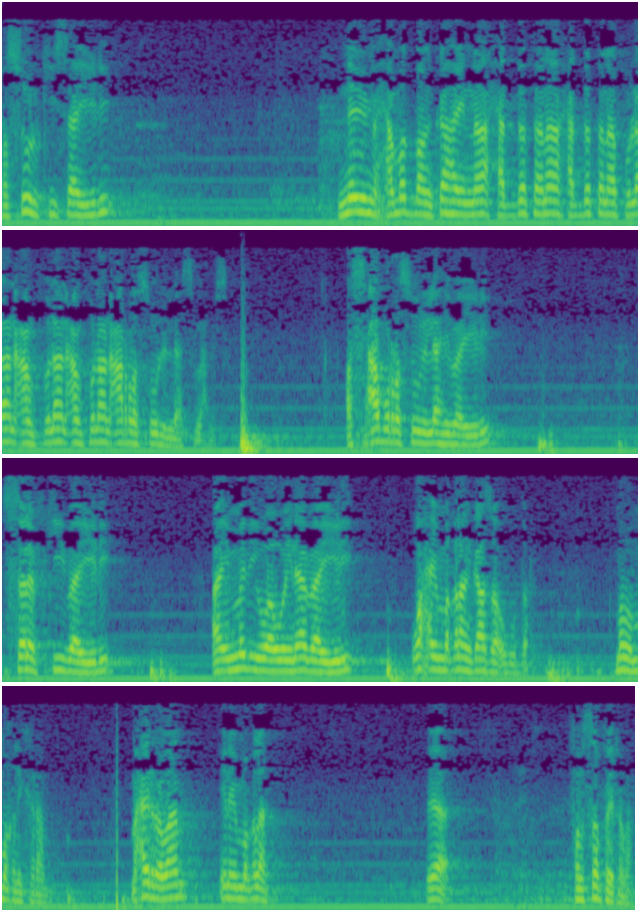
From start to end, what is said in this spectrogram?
Rasuulkiisaa yidhi nebi maxamed baan ka haynaa xadaanaa xadaanaa fulaan can fulaan can fulaan can rasuuli illahi sal alay slam asxaabu rasuuli illaahi baa yidhi salafkii baa yidhi a'immadii waaweynaa baa yidhi waxay maqlaan kaasaa ugu dar. Maba maqli karaan. Maxay rabaan inay maqlaan? Ya. Falsafay rabaan.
